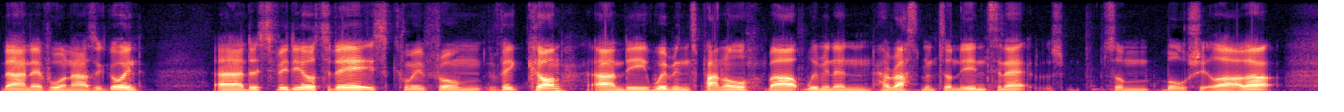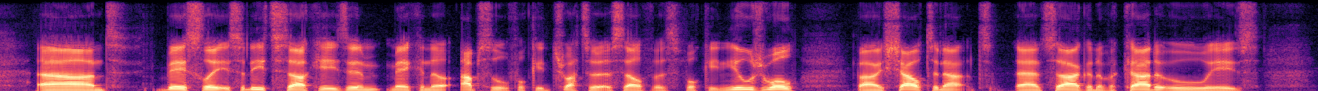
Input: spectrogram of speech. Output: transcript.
Dan, everyone, how's it going? Uh, this video today is coming from VidCon and the women's panel about women and harassment on the internet, some bullshit like that. And basically, it's Anita Sarkeesian making an absolute fucking twat of herself as fucking usual by shouting at uh, Sargon of Akkad, who is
